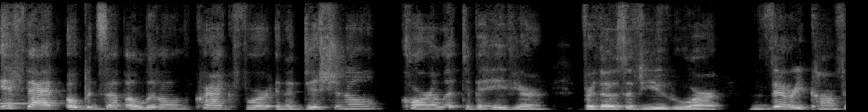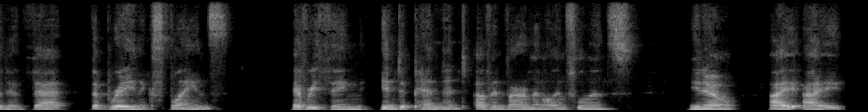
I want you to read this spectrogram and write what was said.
if that opens up a little crack for an additional correlate to behavior, for those of you who are very confident that the brain explains everything independent of environmental influence. You know i i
